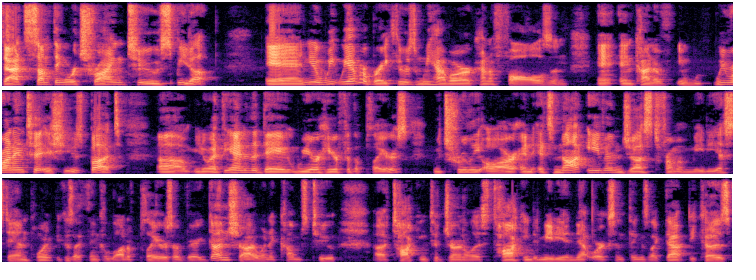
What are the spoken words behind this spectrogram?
that's something we're trying to speed up. And you know, we, we have our breakthroughs and we have our kind of falls and and, and kind of you know, we run into issues, but um, you know, at the end of the day, we are here for the players. We truly are. And it's not even just from a media standpoint, because I think a lot of players are very gun shy when it comes to uh, talking to journalists, talking to media networks, and things like that, because,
